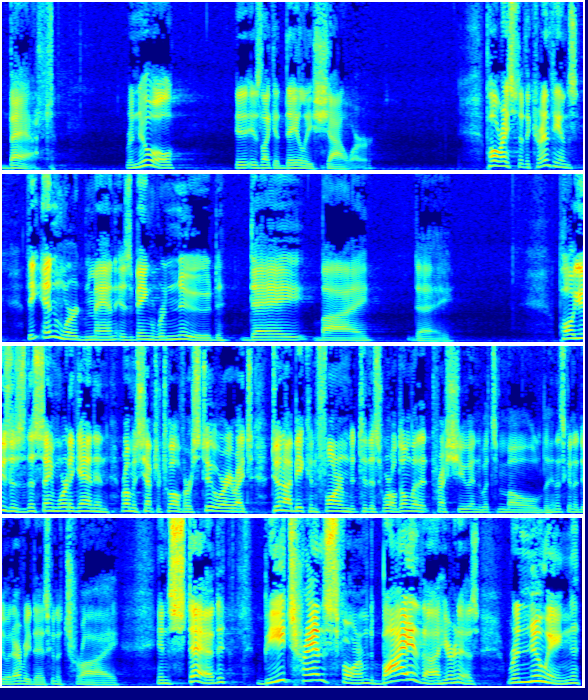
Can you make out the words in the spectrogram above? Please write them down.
bath. Renewal is like a daily shower. Paul writes to the Corinthians the inward man is being renewed day by day. Paul uses this same word again in Romans chapter 12, verse 2, where he writes, Do not be conformed to this world. Don't let it press you into its mold. And it's going to do it every day, it's going to try. Instead, be transformed by the, here it is, renewing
